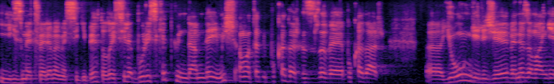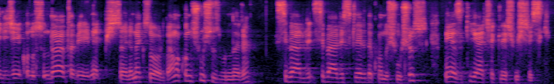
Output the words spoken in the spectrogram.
iyi hizmet verememesi gibi. Dolayısıyla bu risk hep gündemdeymiş ama tabii bu kadar hızlı ve bu kadar e, yoğun geleceği ve ne zaman geleceği konusunda tabii net bir şey söylemek zordu ama konuşmuşuz bunları. Siber, siber riskleri de konuşmuşuz. Ne yazık ki gerçekleşmiş risk.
